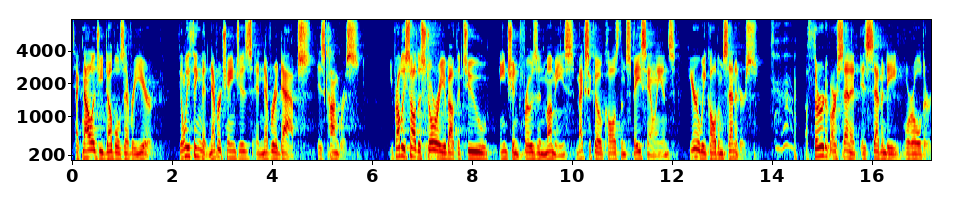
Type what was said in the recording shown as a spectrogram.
Technology doubles every year. The only thing that never changes and never adapts is Congress. You probably saw the story about the two ancient frozen mummies. Mexico calls them space aliens. Here we call them senators. A third of our Senate is 70 or older,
